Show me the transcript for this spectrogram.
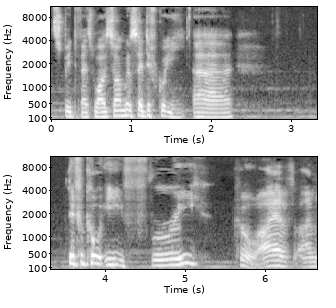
speed defense wise. So I'm going to say difficulty uh, difficulty three. cool. I have. I'm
